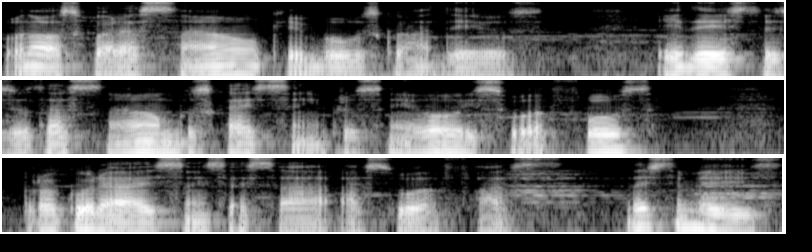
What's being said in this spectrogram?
o nosso coração que busca a Deus e desta exultação buscais sempre o Senhor e sua força, procurais sem cessar a sua face. Neste mês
